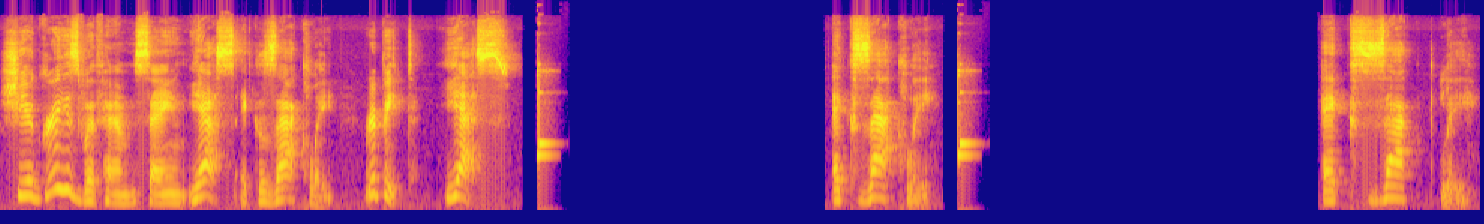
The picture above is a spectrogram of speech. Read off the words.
She agrees with him, saying, Yes, exactly. Repeat, yes. Exactly. Exactly.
